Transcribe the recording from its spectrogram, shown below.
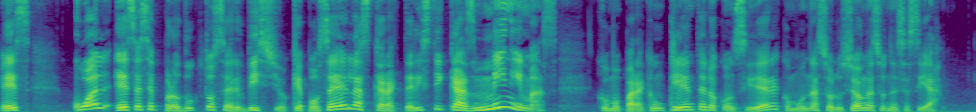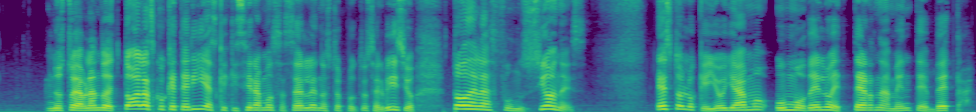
es cuál es ese producto o servicio que posee las características mínimas como para que un cliente lo considere como una solución a su necesidad. No estoy hablando de todas las coqueterías que quisiéramos hacerle a nuestro producto o servicio, todas las funciones. Esto es lo que yo llamo un modelo eternamente beta.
